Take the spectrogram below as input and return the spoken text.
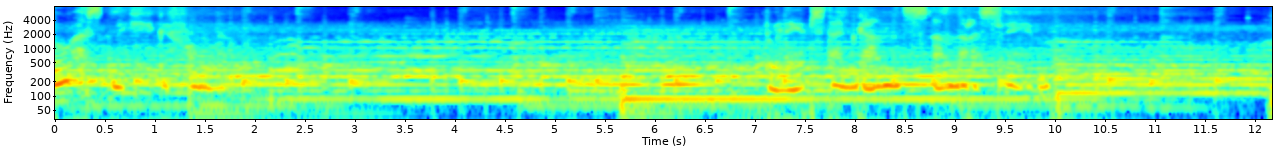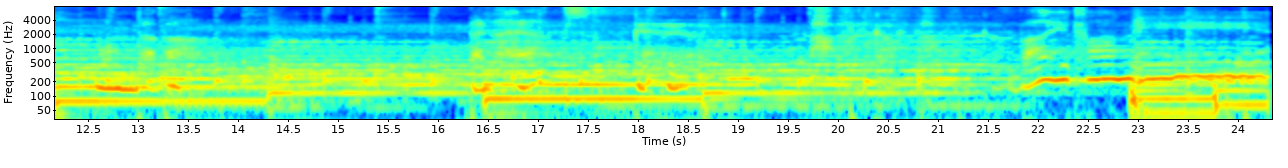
du hast mich gefunden. Du lebst ein ganz anderes weit von hier,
